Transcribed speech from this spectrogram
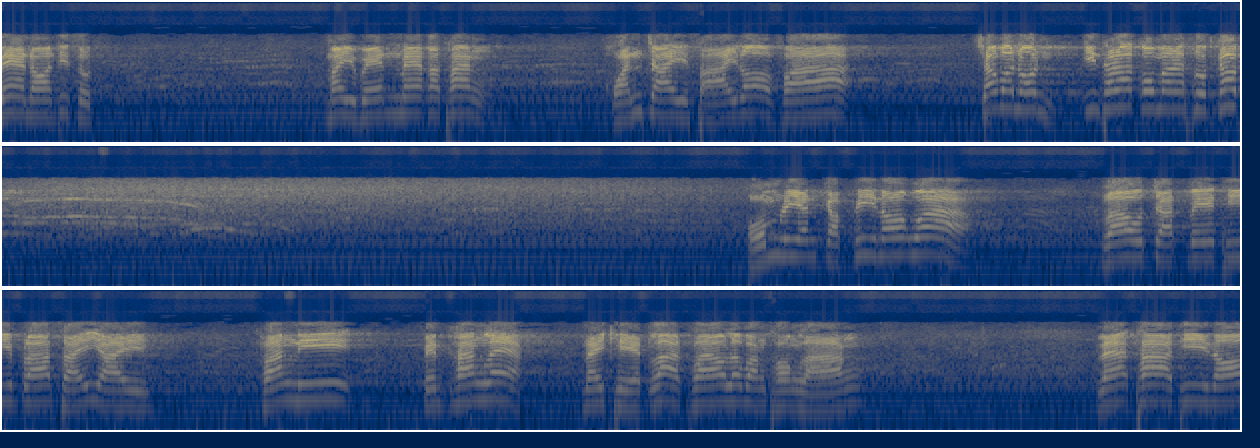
แน่นอนที่สุด ไม่เว้นแม้กระทั่ง ขวัญใจสายล่อฟ้า ชวนนอินทรโกมารสุดครับผมเรียนกับพี่น้องว่า เราจัดเวทีปลาใสใหญ่ ครั้งนี้เป็นครั้งแรก ในเขตลาดพร้าวและวังทองหลาง และถ้าพี่น้อง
